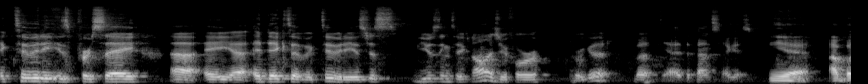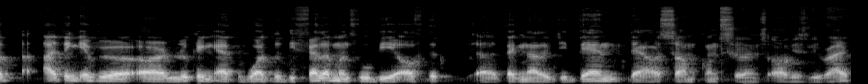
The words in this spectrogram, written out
activity is per se uh, a uh, addictive activity. It's just using technology for for good. But yeah, it depends, I guess. Yeah, uh, but I think if we are looking at what the developments will be of the uh, technology, then there are some concerns, obviously, right?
